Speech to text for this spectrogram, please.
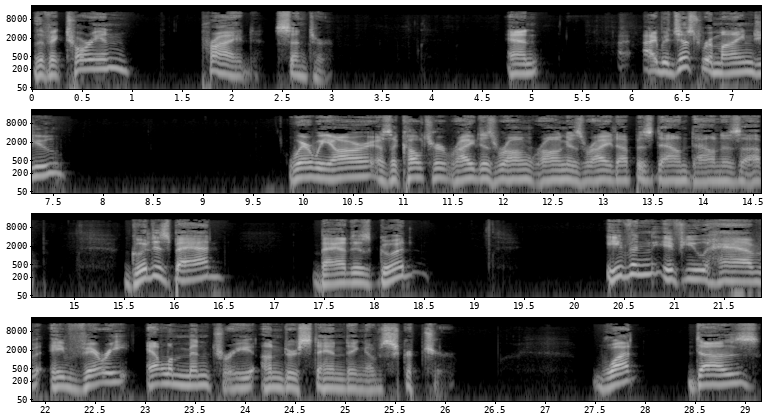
The Victorian Pride Center. And I would just remind you where we are as a culture right is wrong, wrong is right, up is down, down is up. Good is bad, bad is good. Even if you have a very elementary understanding of Scripture, what does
